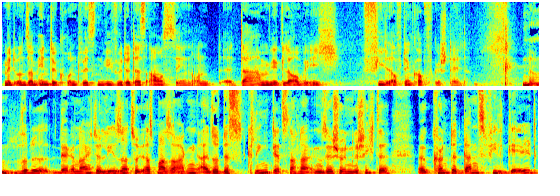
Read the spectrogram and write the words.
mit unserem Hintergrundwissen, wie würde das aussehen? Und äh, da haben wir, glaube ich, viel auf den Kopf gestellt. Nun würde der geneigte Leser zuerst mal sagen, also das klingt jetzt nach einer sehr schönen Geschichte, äh, könnte ganz viel Geld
